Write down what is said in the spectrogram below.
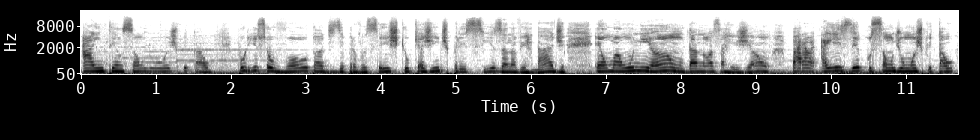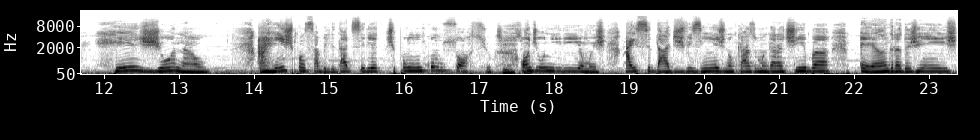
a intenção do hospital. Por isso eu volto a dizer para vocês que o que a gente precisa, na verdade, é uma união da nossa região para a execução de um hospital regional. A responsabilidade seria tipo um consórcio, sim, sim. onde uniríamos as cidades vizinhas, no caso Mangaratiba, é, Angra dos Reis,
